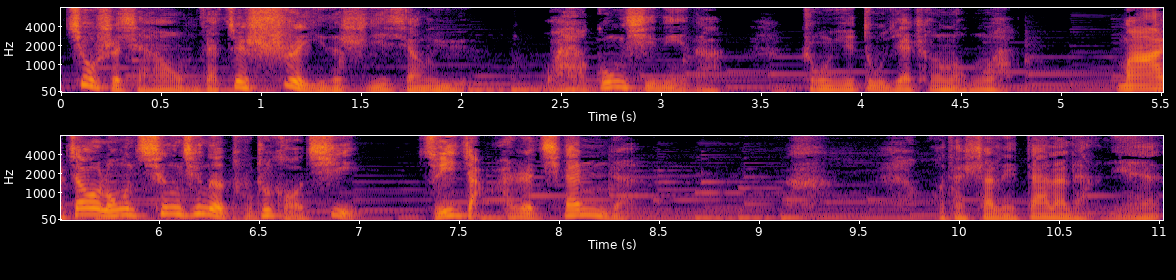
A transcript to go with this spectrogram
就是想要我们在最适宜的时机相遇。我还要恭喜你呢，终于渡劫成龙了。马蛟龙轻轻的吐出口气，嘴角还是牵着。我在山里待了两年，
